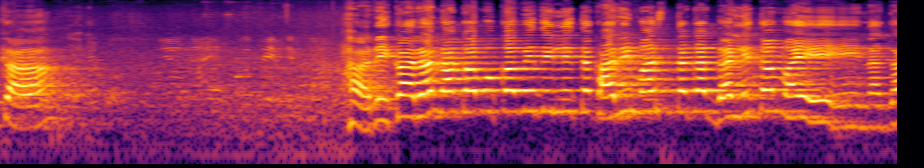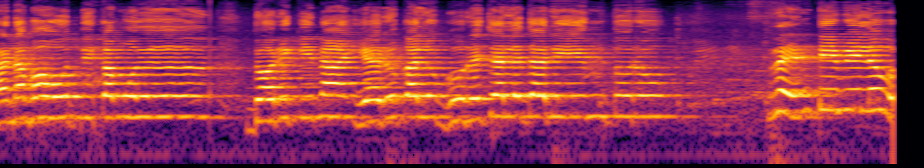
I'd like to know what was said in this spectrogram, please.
ఇక హరికర నగముఖ విదిలిత కరిమస్తక గలితమైన ఘనమౌతికముల్ దొరికిన ఎరుకలు గురజలధరింతురు రెంటి విలువ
